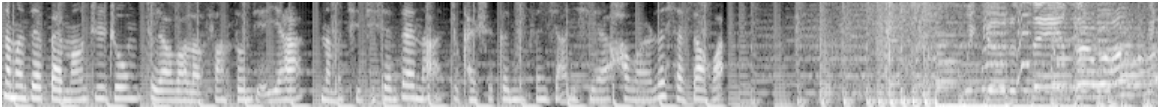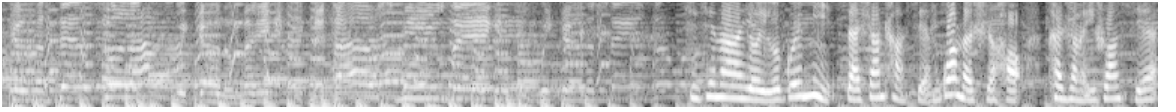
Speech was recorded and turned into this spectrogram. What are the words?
那么在百忙之中，不要忘了放松解压。那么琪琪现在呢，就开始跟你分享一些好玩的小笑话。琪琪呢有一个闺蜜，在商场闲逛的时候看上了一双鞋，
